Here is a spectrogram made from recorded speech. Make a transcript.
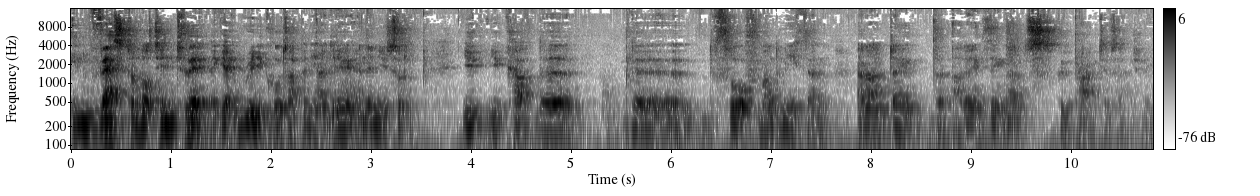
invest a lot into it. They get really caught up in the idea, and then you sort of you, you cut the, the the floor from underneath them. And I don't I don't think that's good practice actually.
